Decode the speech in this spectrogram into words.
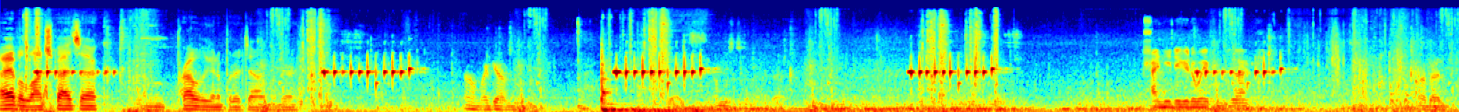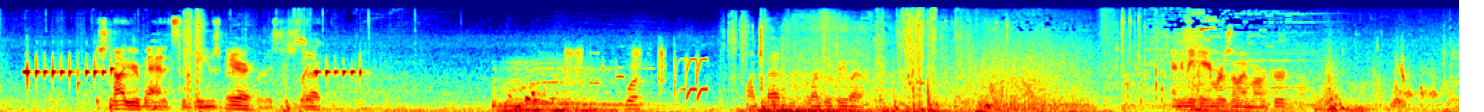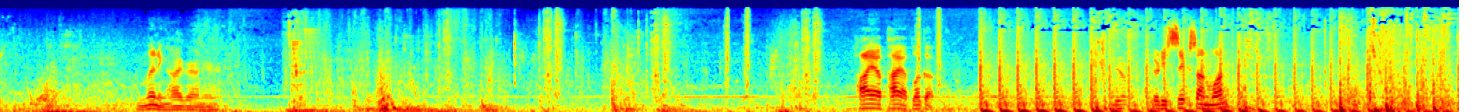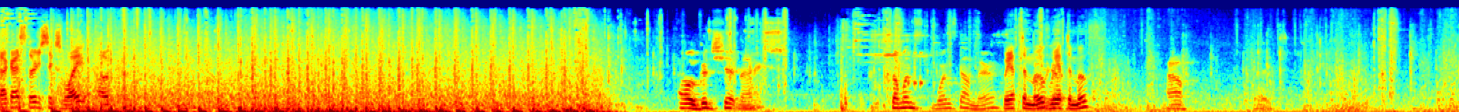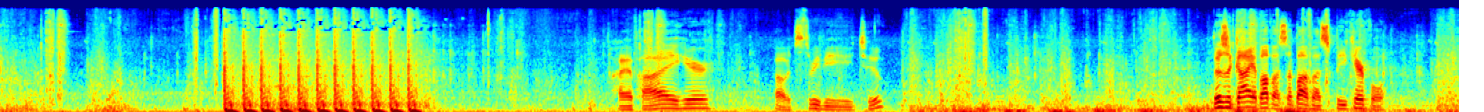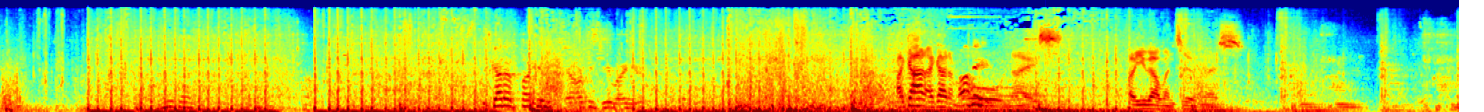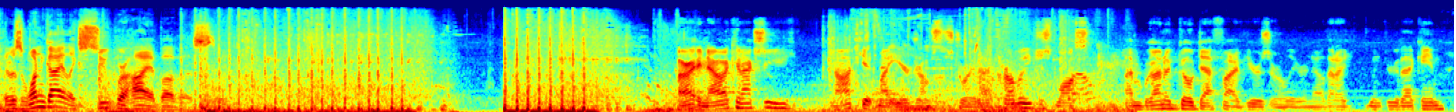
I have a launch pad, Zach. I'm probably gonna put it down here. Oh my god. Yikes, almost took that. I need to get away from Zach. My bad. It's not your bad, it's the game's bad. Here, But it's just like, Zach. What? Launch pad. One, two, three, one. enemy gamers on my marker. I'm landing high ground here. High up, high up, look up. Yep. 36 on one. That guy's 36 white. Oh, Oh, good shit, Max. Nice. Someone's one's down there. we have to move, we have to move. Ow. High up high here. Oh, it's 3v2? There's a guy above us, above us. Be careful. He's got a fucking RPG right here. I got I got him. Oh, nice. Oh, you got one too. Nice. There was one guy like super high above us. Alright, now I can actually not get my eardrums destroyed. I probably just lost. I'm gonna go deaf five years earlier now that I went through that game.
